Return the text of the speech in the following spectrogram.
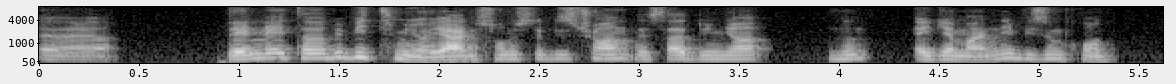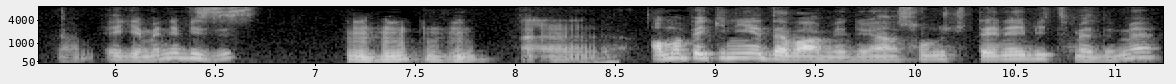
e, deney tabii bitmiyor. Yani sonuçta biz şu an mesela dünyanın egemenliği bizim kont yani egemeni biziz. Ee, ama peki niye devam ediyor? Yani sonuç deney bitmedi mi?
